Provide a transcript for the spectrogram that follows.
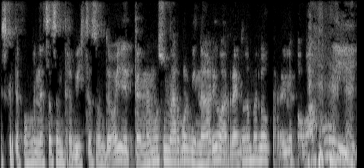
es que te pongan estas entrevistas donde, oye, tenemos un árbol binario, arréglamelo para arriba y para abajo y,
